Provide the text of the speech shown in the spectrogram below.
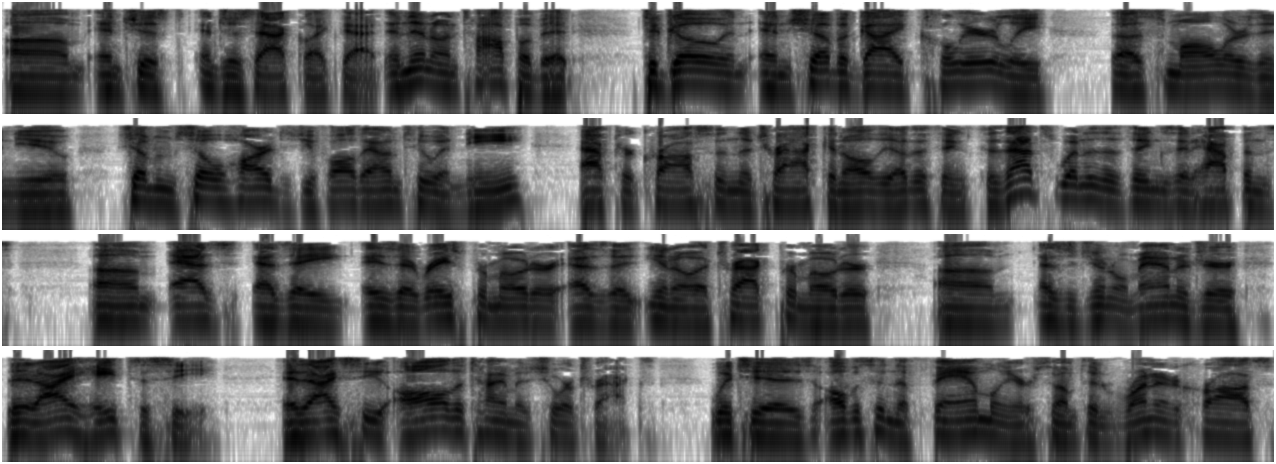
um, and just and just act like that. And then on top of it, to go and, and shove a guy clearly uh, smaller than you, shove him so hard that you fall down to a knee after crossing the track and all the other things. Because that's one of the things that happens um, as as a as a race promoter, as a you know a track promoter, um, as a general manager that I hate to see, and I see all the time at short tracks, which is all of a sudden the family or something running across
